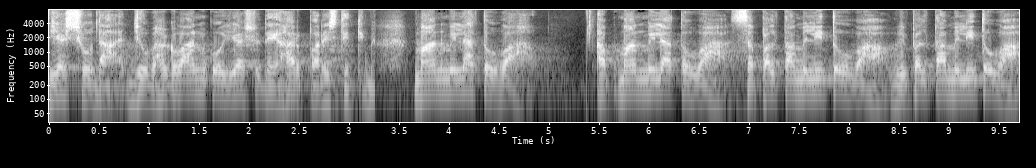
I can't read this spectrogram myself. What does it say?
यशोदा, जो भगवान को यश दे हर परिस्थिति में। मान मिला तो वाह, अपमान मिला तो वाह, सफलता मिली तो वाह, विफलता मिली तो वाह।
